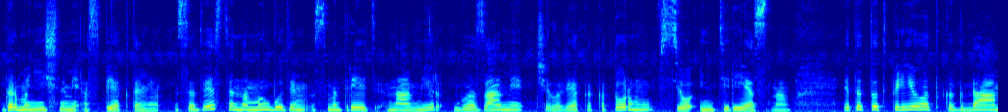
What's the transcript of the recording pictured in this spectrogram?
гармоничными аспектами. Соответственно, мы будем смотреть на мир глазами человека, которому все интересно. Это тот период, когда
